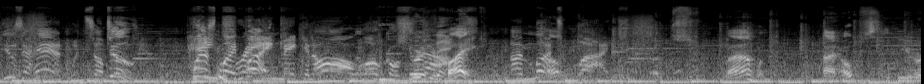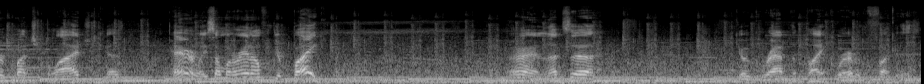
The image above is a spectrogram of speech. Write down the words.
Could use a hand with something. Dude, Where's my bike? Making all local Where's your bike? I'm much Oh. obliged. Well, I hope you're much obliged because apparently someone ran off with your bike. Alright, let's uh go grab the bike wherever the fuck it is.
